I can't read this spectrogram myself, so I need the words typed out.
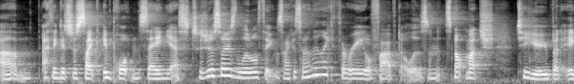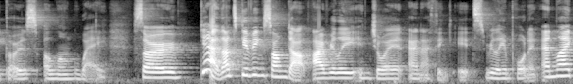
um, I think it's just like important saying yes to just those little things. Like it's only like three or five dollars and it's not much to you, but it goes a long way. So, yeah, that's giving summed up. I really enjoy it and I think it's really important. And like,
